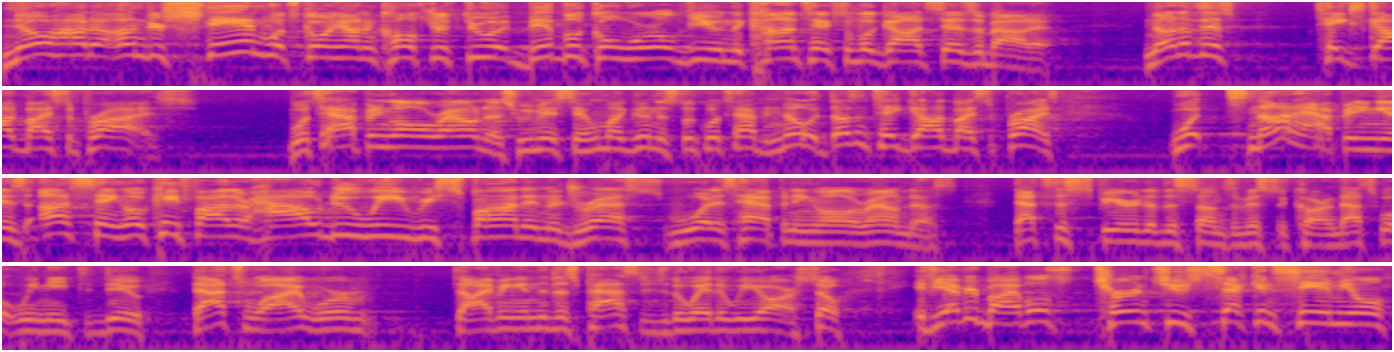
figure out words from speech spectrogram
know how to understand what's going on in culture through a biblical worldview in the context of what God says about it. None of this takes God by surprise. What's happening all around us, we may say, oh my goodness, look what's happening. No, it doesn't take God by surprise. What's not happening is us saying, okay, Father, how do we respond and address what is happening all around us? That's the spirit of the sons of Issachar, and that's what we need to do. That's why we're diving into this passage the way that we are. So if you have your Bibles, turn to 2 Samuel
